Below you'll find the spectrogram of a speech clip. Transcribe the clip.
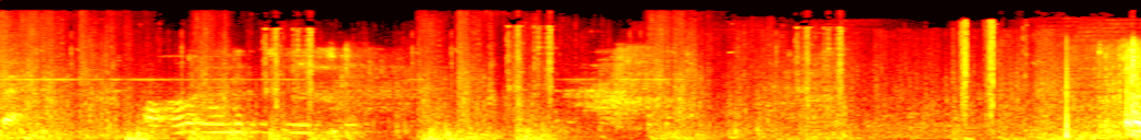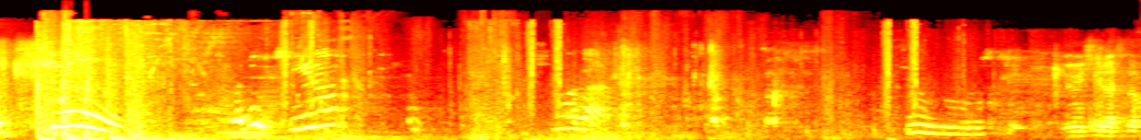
back. Oh, oh, I don't think this is. Oh! What you see that? That. No, this is. You see that stuff?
